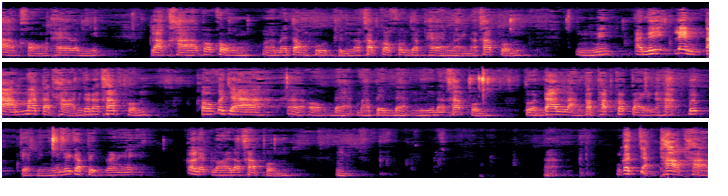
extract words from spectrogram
มากๆของแท้แบบนี้ ราคาก็คงไม่ต้องพูดถึงแล้วครับ ก็คงจะแพงหน่อยนะครับ ผมนี่อันนี้เล่นตามมาตรฐานก็นะครับ ผมเขาก็จะออกแบบมาเป็นแบบนี้นะครับ ผมส่วนด้านหลังก็พับเข้าไปนะฮะปุ๊บเก็บอย่างนี้นี่ก็ปิดอย่างนี้ ก็เรียบร้อยแล้วครับ ผมอืมอะมันก็จัดท่าทาง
